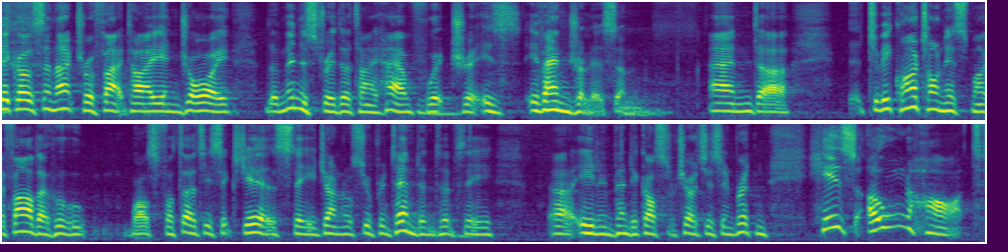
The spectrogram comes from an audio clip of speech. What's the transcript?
because, in actual fact, I enjoy the ministry that I have, which is evangelism. And uh, to be quite honest, my father, who was for 36 years the general superintendent of the uh, Elim Pentecostal churches in Britain, his own heart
